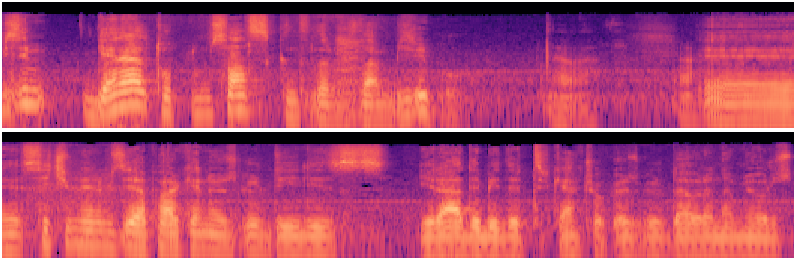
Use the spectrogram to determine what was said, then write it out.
Bizim genel toplumsal sıkıntılarımızdan biri bu. Evet. Ee, seçimlerimizi yaparken özgür değiliz. İrade belirtirken çok özgür davranamıyoruz.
